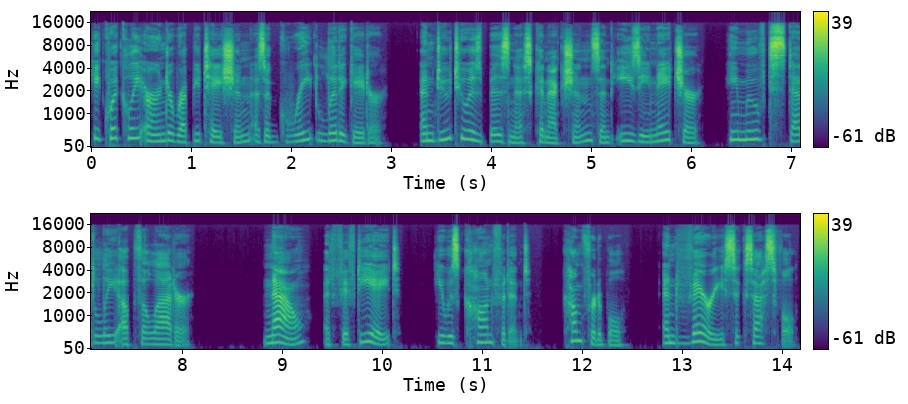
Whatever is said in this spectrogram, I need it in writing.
He quickly earned a reputation as a great litigator, and due to his business connections and easy nature, he moved steadily up the ladder. Now, at 58, he was confident, comfortable, and very successful.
